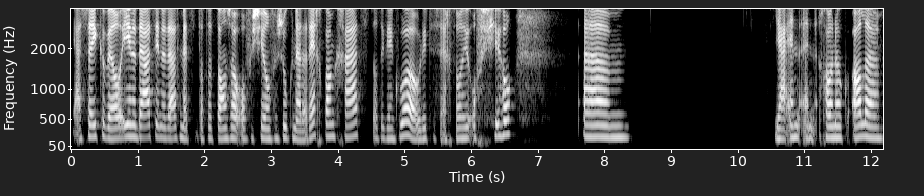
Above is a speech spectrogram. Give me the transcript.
Ja, zeker wel. Inderdaad, inderdaad, met dat het dan zo officieel een verzoek naar de rechtbank gaat. Dat ik denk, wow, dit is echt wel heel officieel. Ehm, ja, en, en gewoon ook alle.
